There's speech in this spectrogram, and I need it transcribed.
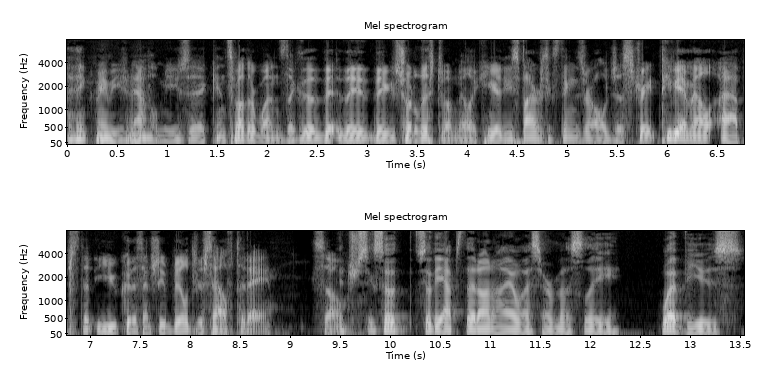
I think maybe even Mm-hmm. Apple Music and some other ones. Like they, they they showed a list of them. They're like, here, these five or six things are all just straight TVML apps that you could essentially build yourself today. So Interesting. So, so the apps that on iOS are mostly web views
